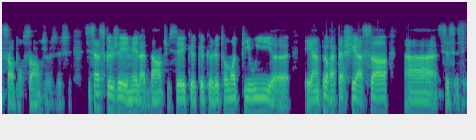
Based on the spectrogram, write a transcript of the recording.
100%. Je- je- je- c'est ça ce que j'ai aimé là-dedans. Tu sais que, que, que le tournoi de Pee-Wee euh, est un peu rattaché à ça. Euh, c'est- c'est- c'est-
